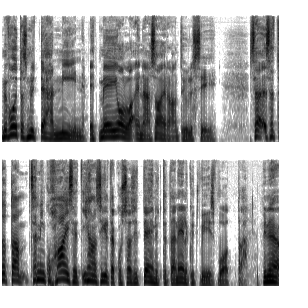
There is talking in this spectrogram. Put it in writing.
Me voitais nyt tehdä niin, että me ei olla enää sairaan tylsiä. Sä, sä, tota, sä niinku haiset ihan siltä, kun sä olisit tehnyt tätä 45 vuotta. Minä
